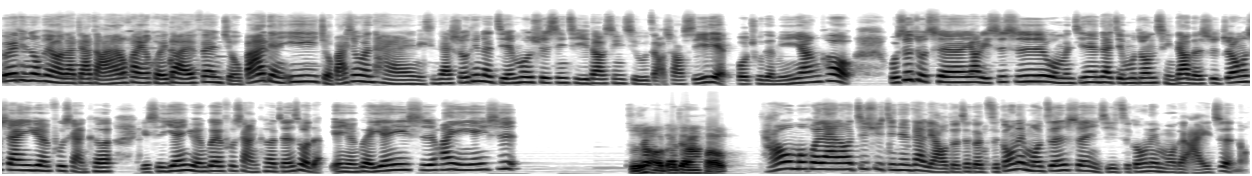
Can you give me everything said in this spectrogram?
各位听众朋友，大家早安，欢迎回到 FM 九八点一九八新闻台。你现在收听的节目是星期一到星期五早上十一点播出的《名医央叩》，我是主持人药李诗诗。我们今天在节目中请到的是中山医院妇产科，也是燕元贵妇产科诊所的燕元贵燕医师，欢迎燕医师。主持人好，大家好。好，我们回来喽，继续今天在聊的这个子宫内膜增生以及子宫内膜的癌症哦。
